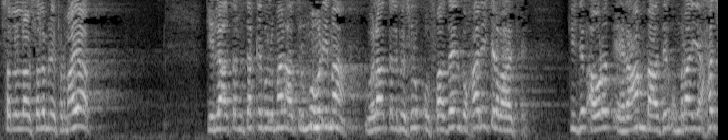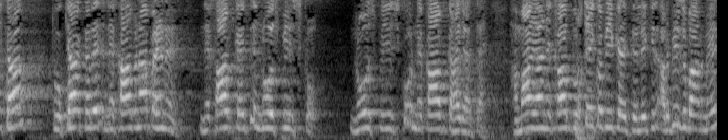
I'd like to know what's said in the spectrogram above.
صلی اللہ علیہ وسلم نے فرمایا کہ لا تنتقب المرأة المحرمہ ولا تلبس القفازین بخاری کی روایت ہے کہ جب عورت احرام باد عمرہ یا حج کا، تو کیا کرے؟ نقاب نہ پہنے۔ نقاب کہتے ہیں نوز پیس کو۔ نوز پیس کو نقاب کہا جاتا ہے۔ ہمارے یہاں نقاب برقعے کو بھی کہتے ہیں، لیکن عربی زبان میں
